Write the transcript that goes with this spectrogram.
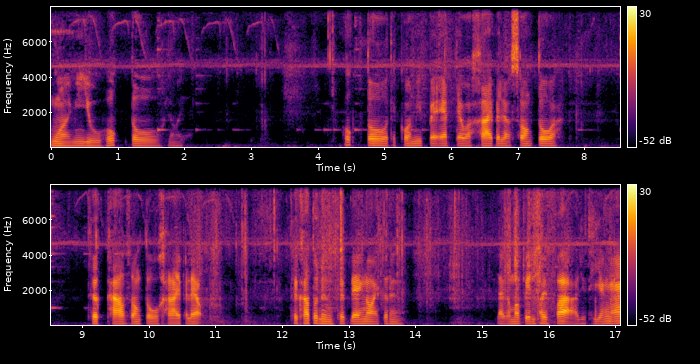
หัวมีอยู่หกโตวพี่อย หกโตวแต่ก่อนมีแปดแต่ว่าขายไปแล้วสองตัวเทิกขาวสองตัวขายไปแล้วเทิกขาวตัวหนึ่งเทิกแดงหน้อยตัวหนึ่งแล้วก็มาเป็นไฟฟ้าอยู่เถียงนา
